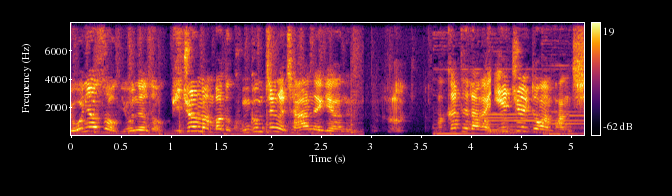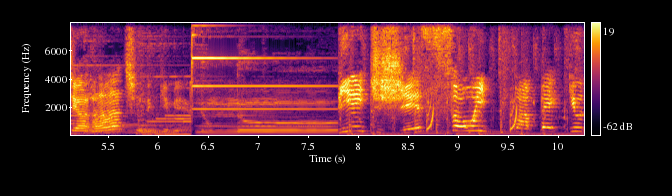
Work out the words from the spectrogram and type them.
요 녀석, 요 녀석. 비주얼만 봐도 궁금증을 자아내게 하는. 바깥에다가 일주일 동안 방치한 하나나친 느낌이에요. BHC의 소이 바베큐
